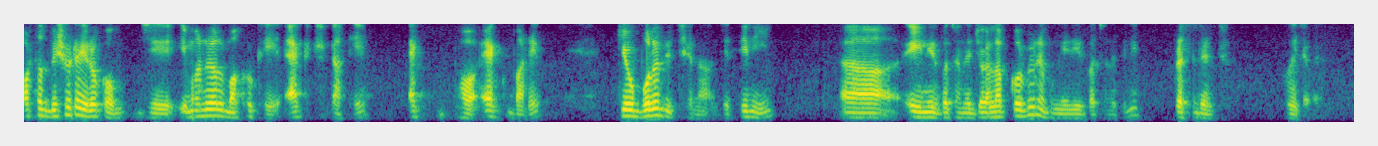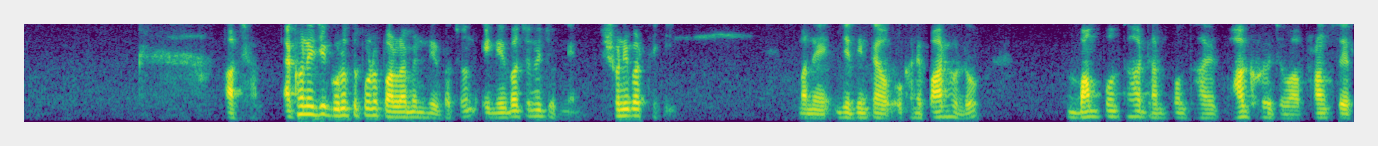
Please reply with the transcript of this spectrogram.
অর্থাৎ বিষয়টা এরকম যে ইমানুয়েল মাখোকে এক ডাকে, এক একবারে কেউ বলে দিচ্ছে না যে তিনি এই নির্বাচনে জয়লাভ করবেন এবং এই নির্বাচনে তিনি প্রেসিডেন্ট হয়ে যাবেন। আচ্ছা এখন এই যে গুরুত্বপূর্ণ পার্লামেন্ট নির্বাচন, এই নির্বাচনের জন্য শনিবার থেকেই মানে যে দিনটা ওখানে পার হলো, বামপন্থা, ডানপন্থায় ভাগ হয়ে যাওয়া ফ্রান্সের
